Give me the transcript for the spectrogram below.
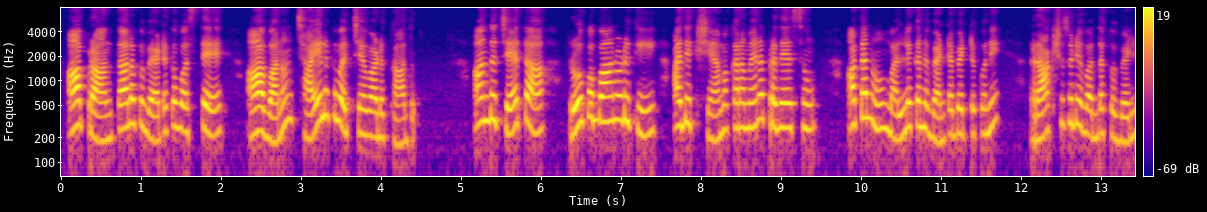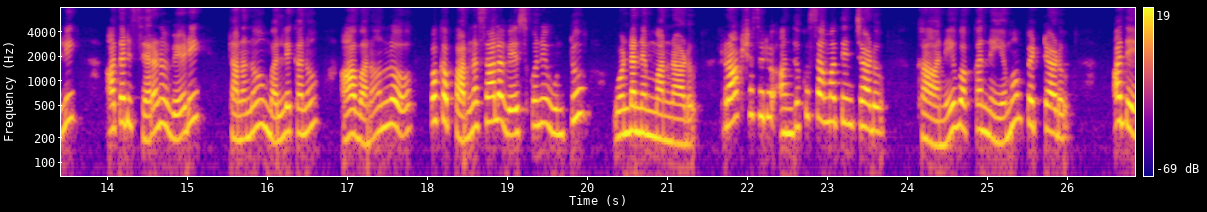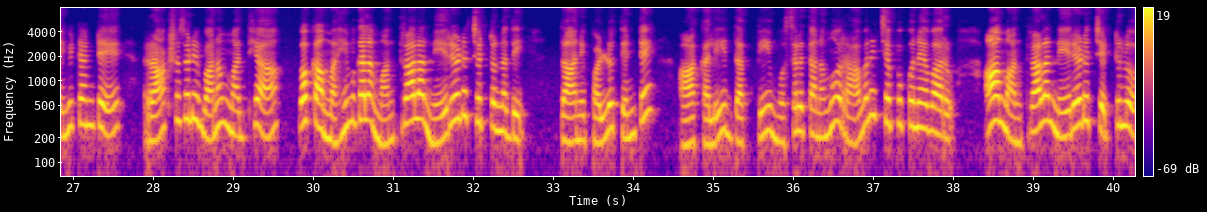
ఆ ప్రాంతాలకు వేటకు వస్తే ఆ వనం ఛాయలకు వచ్చేవాడు కాదు. అందుచేత రూపబాణుడికి అది క్షేమకరమైన ప్రదేశం. అతను మల్లికను వెంటబెట్టుకుని రాక్షసుడి వద్దకు వెళ్ళి అతడి శరణు వేడి తనను మల్లికను ఆ వనంలో ఒక పర్ణశాల వేసుకుని ఉంటూ ఉండనిమ్మన్నాడు. రాక్షసుడు అందుకు సమ్మతించాడు. కానీ ఒక్క నియమం పెట్టాడు. అదేమిటంటే రాక్షసుడి వనం మధ్య ఒక మహిమగల మంత్రాల నేరేడు చెట్టున్నది. దాని పళ్ళు తింటే ఆకలి దప్పి ముసలితనము రావని చెప్పుకునేవారు. ఆ మంత్రాల నేరేడు చెట్టులో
